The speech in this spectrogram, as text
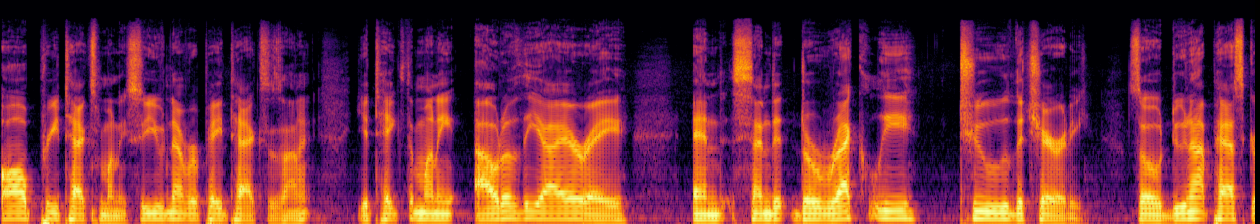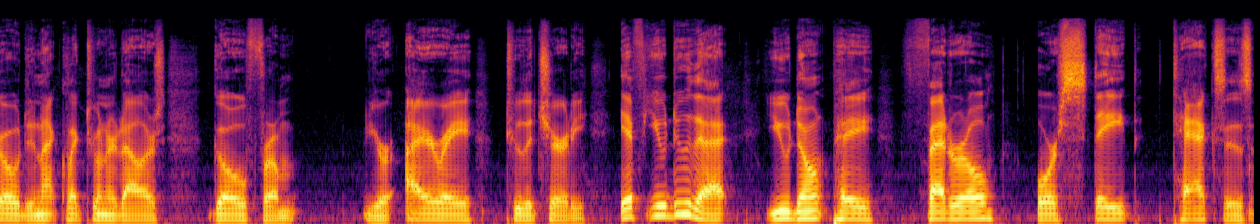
all pre-tax money, so you've never paid taxes on it. You take the money out of the IRA and send it directly to the charity. So do not pass go. Do not collect two hundred dollars. Go from your IRA to the charity. If you do that, you don't pay federal or state taxes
